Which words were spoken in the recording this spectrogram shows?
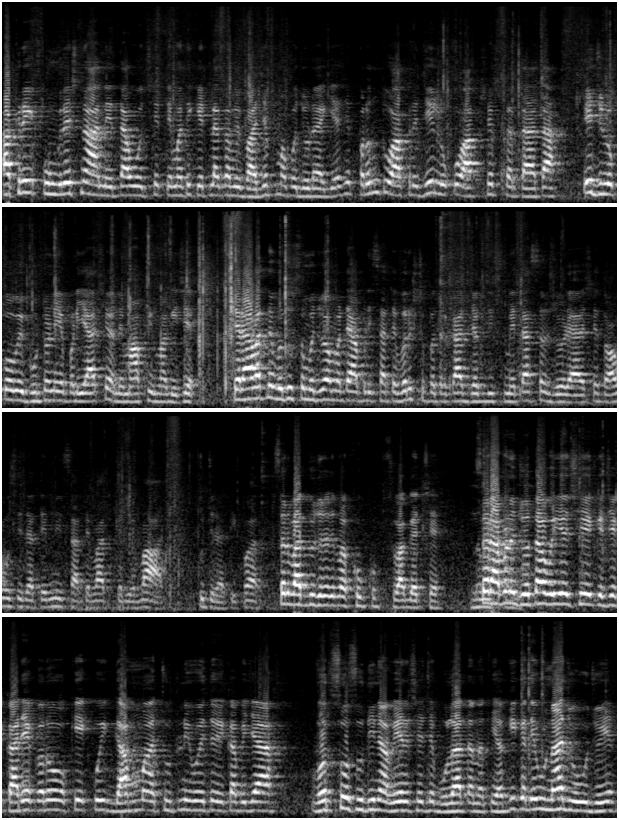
આખરે કોંગ્રેસના આ નેતાઓ છે તેમાંથી કેટલાક હવે ભાજપમાં પણ જોડાઈ ગયા છે પરંતુ આખરે જે લોકો આક્ષેપ કરતા હતા એ જ લોકો હવે ઘૂંટણીએ પડ્યા છે અને માફી માંગી છે. ત્યારે આ વાતને વધુ સમજવા માટે આપણી સાથે વરિષ્ઠ પત્રકાર જગદીશ મહેતા સર જોડાયા છે તો આવું સીધા તેમની સાથે વાત કરીએ વાત ગુજરાતી પર. સર વાત ગુજરાતીમાં ખૂબ ખૂબ સ્વાગત છે. સર આપણે જોતા હોઈએ છીએ કે જે કાર્યકરો કે કોઈ ગામમાં ચૂંટણી હોય તો એકાબીજા વર્ષો સુધીના વેર છે જે ભૂલાતા નથી. હકીકત એવું ના જ હોવું જોઈએ.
